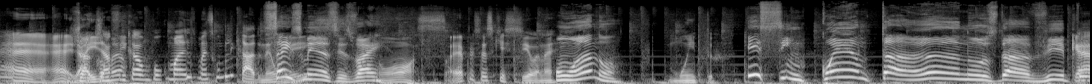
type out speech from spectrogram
É, é, Já aí já fica um pouco mais, mais complicado, né? Um seis mês. meses, vai. Nossa, aí a pessoa esqueceu, né? Um ano Muito. e 50 anos, Davi Cara,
